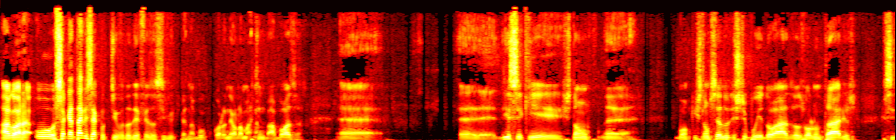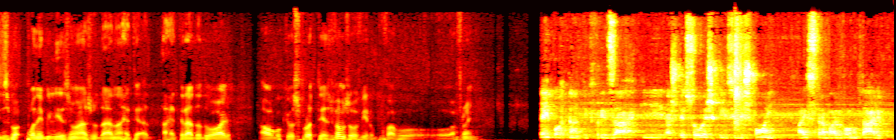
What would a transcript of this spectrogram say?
Agora, o secretário executivo da Defesa Civil de Pernambuco, Coronel Lamartine Barbosa, é, é, disse que estão, é, bom, que estão sendo distribuídos doados aos voluntários se disponibilizam a ajudar na retirada, retirada do óleo, algo que os proteja. Vamos ouvi-lo, por favor, Afrânio. É importante frisar que as pessoas que se dispõem a esse trabalho voluntário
